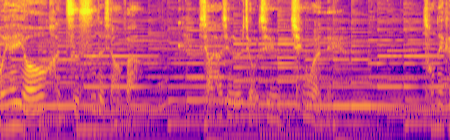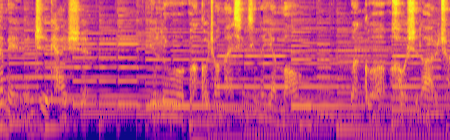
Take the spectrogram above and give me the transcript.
我也有很自私的想法，想要借着酒精亲吻你，从那颗美人痣开始，一路吻过装满星星的眼眸，吻过厚实的耳垂，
